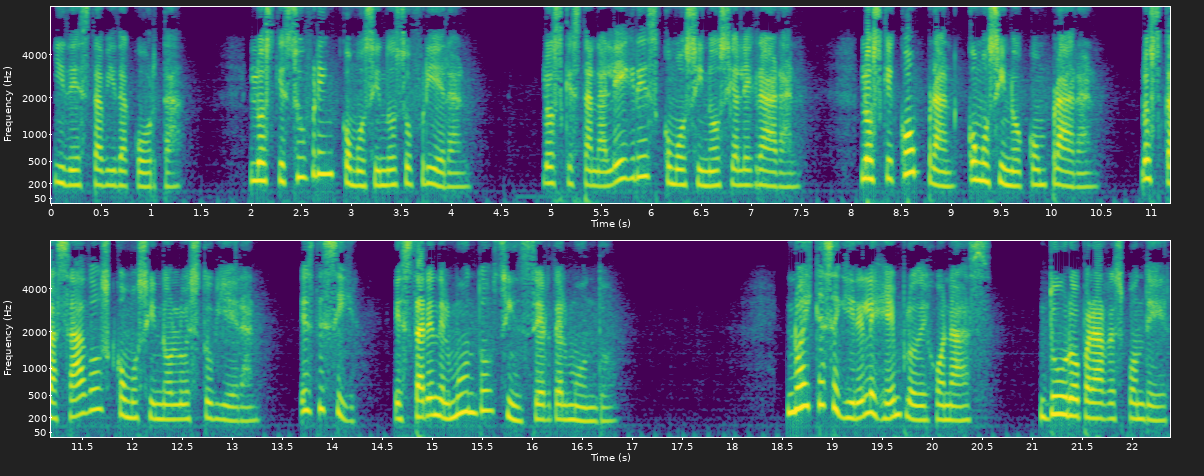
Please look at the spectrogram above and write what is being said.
y de esta vida corta. Los que sufren como si no sufrieran, los que están alegres como si no se alegraran, los que compran como si no compraran, los casados como si no lo estuvieran, es decir, estar en el mundo sin ser del mundo. No hay que seguir el ejemplo de Jonás, duro para responder,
